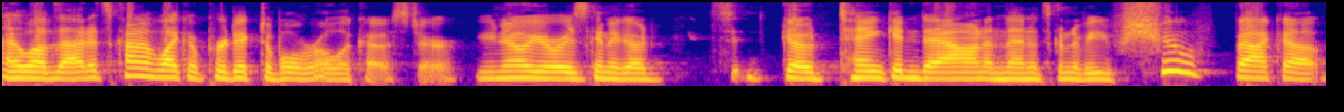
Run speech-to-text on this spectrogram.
I love that. It's kind of like a predictable roller coaster. You know, you're always going to go go tanking down and then it's going to be shoo back up.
